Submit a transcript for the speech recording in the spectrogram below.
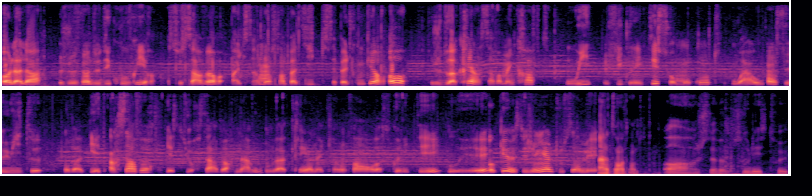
Oh là là, je viens de découvrir ce serveur extrêmement sympathique qui s'appelle Tinker. Oh, je dois créer un serveur Minecraft. Oui, je suis connecté sur mon compte. Waouh. Ensuite, on va get un serveur. Get sur serveur now. On va créer un account. Enfin, on va se connecter. Ouais. Ok, mais c'est génial tout ça, mais... Attends, attends, attends. Oh, ça va me saouler ce truc.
